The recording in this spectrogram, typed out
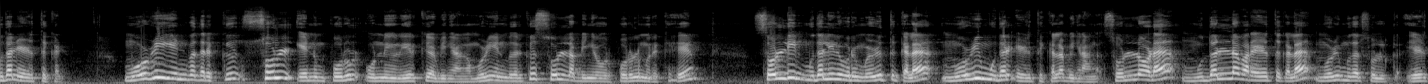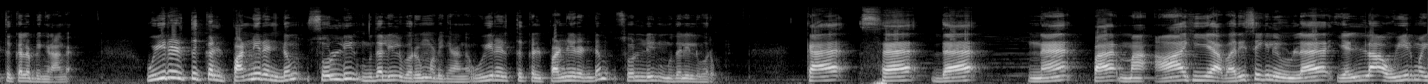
முதல் எழுத்துக்கள். மொழி என்பதற்கு சொல் என்னும் பொருள் ஒன்று இருக்குது அப்படிங்கிறாங்க. மொழி என்பதற்கு சொல் அப்படிங்கிற ஒரு பொருளும் இருக்குது சொல்லின் முதலில் வரும் எழுத்துக்களை மொழி முதல் எழுத்துக்கள் அப்படிங்கிறாங்க. சொல்லோட முதல்ல வர எழுத்துக்களை மொழி முதல் சொல் எழுத்துக்கள் அப்படிங்கிறாங்க. உயிரெழுத்துக்கள் பன்னிரெண்டும் சொல்லின் முதலில் வரும் அப்படிங்கிறாங்க. உயிரெழுத்துக்கள் பன்னிரெண்டும் சொல்லின் முதலில் வரும். க ச த ந ப ம ஆகிய வரிசைகளில் உள்ள எல்லா உயிர்மை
